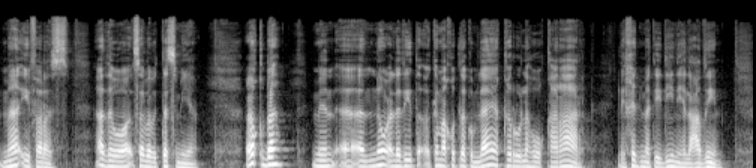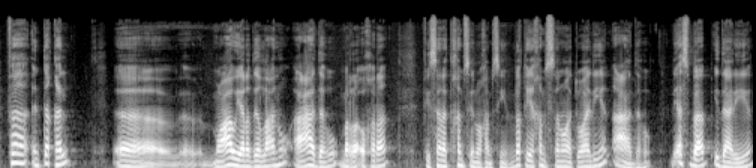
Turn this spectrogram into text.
ماء فرس. هذا هو سبب التسمية. عقبة من النوع الذي كما قلت لكم لا يقر له قرار لخدمة دينه العظيم. فانتقل آه، معاوية رضي الله عنه أعاده مرة أخرى في سنة 55 بقي خمس سنوات واليا أعاده. لأسباب إدارية.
